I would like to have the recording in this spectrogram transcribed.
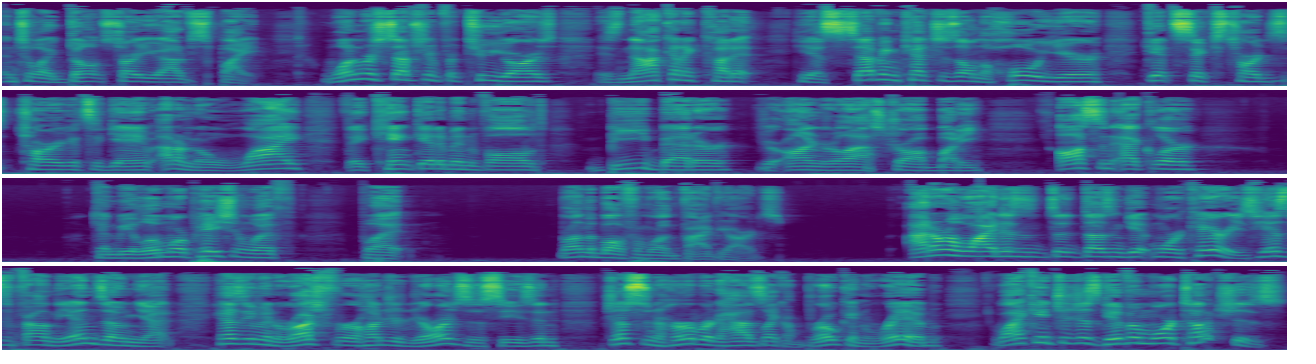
until I don't start you out of spite. One reception for two yards is not going to cut it. He has seven catches on the whole year, get six tar- targets a game. I don't know why they can't get him involved. Be better. You're on your last draw, buddy. Austin Ekeler, going to be a little more patient with, but run the ball for more than five yards. I don't know why he doesn't doesn't get more carries. He hasn't found the end zone yet. He hasn't even rushed for 100 yards this season. Justin Herbert has like a broken rib. Why can't you just give him more touches?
